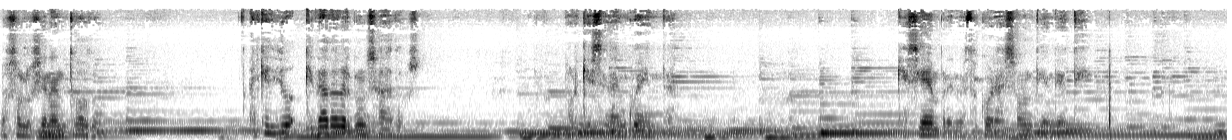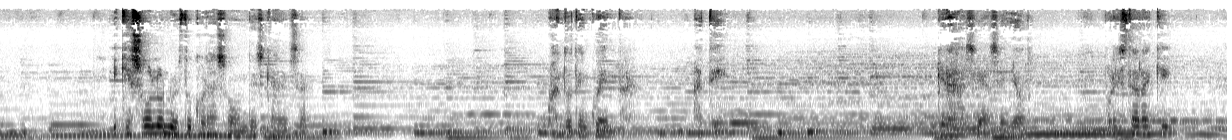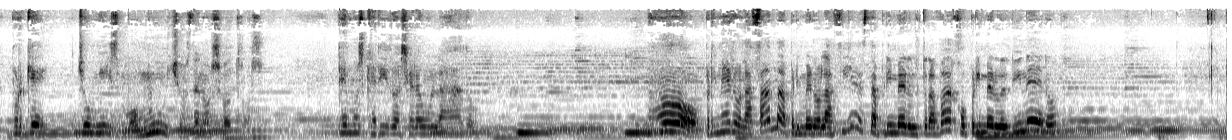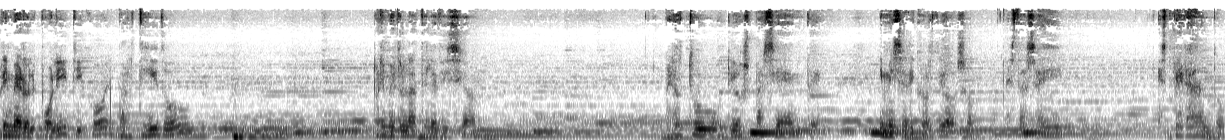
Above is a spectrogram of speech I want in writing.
lo solucionan todo, han quedado avergonzados porque se dan cuenta que siempre nuestro corazón tiende a ti y que solo nuestro corazón descansa cuando te encuentra a ti. Gracias Señor por estar aquí, porque yo mismo, muchos de nosotros, te hemos querido hacer a un lado. No, primero la fama, primero la fiesta, primero el trabajo, primero el dinero, primero el político, el partido, primero la televisión. Pero tú, Dios paciente y misericordioso, estás ahí esperando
